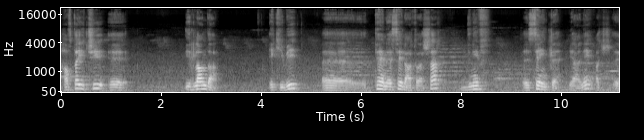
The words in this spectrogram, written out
hafta içi e, İrlanda ekibi e, TNS ile arkadaşlar Dnif e, Saint'le yani aç, e,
